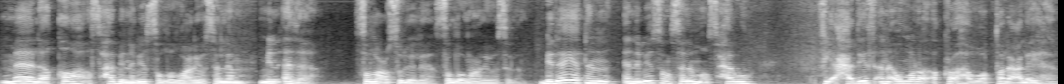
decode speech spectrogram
ما لاقاه أصحاب النبي صلى الله عليه وسلم من أذى. صلى رسول الله صلى الله عليه وسلم. بداية النبي صلى الله عليه وسلم وأصحابه في أحاديث أنا أول مرة أقرأها وأطلع عليها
